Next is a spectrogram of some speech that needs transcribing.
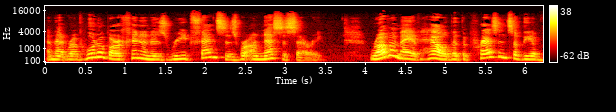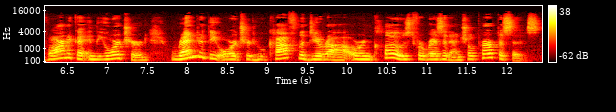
and that Rav Huna Bar Chinana's reed fences were unnecessary. Rava may have held that the presence of the Avarnica in the orchard rendered the orchard hukaf dira or enclosed for residential purposes.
